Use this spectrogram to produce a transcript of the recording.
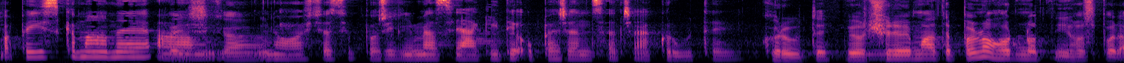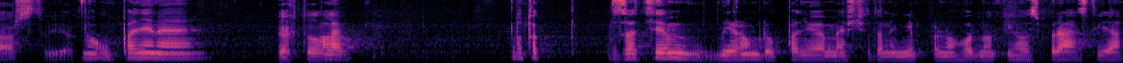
A pejska máme a Pejska. no, ještě si pořídíme asi nějaký ty opeřence, třeba krůty. Kruty. Jo, čili vy máte plnohodnotný hospodářství. jako. No úplně ne, Jak to? ale no tak zatím jenom doplňujeme, ještě to není plnohodnotný hospodářství. A,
